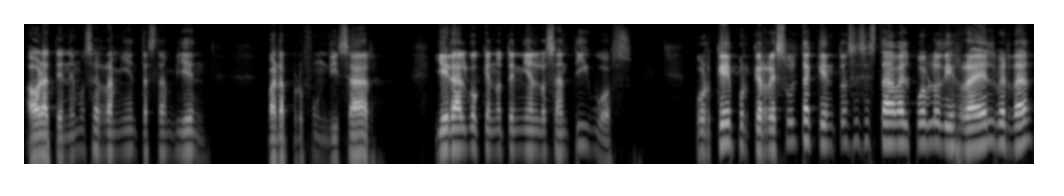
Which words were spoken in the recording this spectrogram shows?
Ahora tenemos herramientas también para profundizar y era algo que no tenían los antiguos. ¿Por qué? Porque resulta que entonces estaba el pueblo de Israel, ¿verdad?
